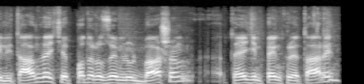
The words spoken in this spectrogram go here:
militantëve që po të rrëzojmë Lul Bashën, të heqim pengkryetarin,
